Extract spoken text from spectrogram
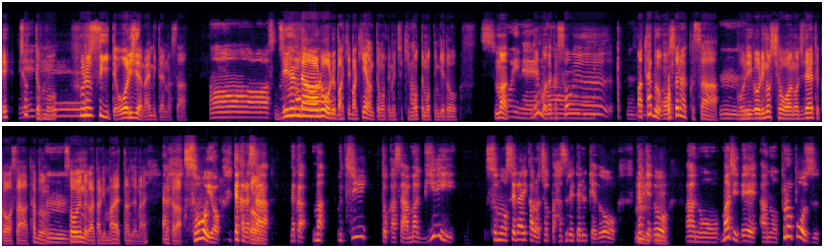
えちょっともうえー。古すぎて終わりじゃない？みたいなさああ、ジェンダーロールばバキバキやんって思ってめっちゃキモって思ってんけど。まあでもだからそういうまあ多分おそらくさうん。ゴリゴリの昭和の時代とかはさ多うん。分そういうのが当たり前やったんじゃない？だから。あそうよ。だからさ、なんかまあうちとかさ、まあギリその世代からはちょっと外れてるけど、だけど、あのマジであのプロポーズ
